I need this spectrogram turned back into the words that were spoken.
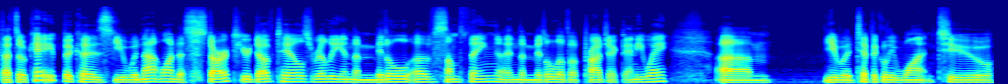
That's okay because you would not want to start your dovetails really in the middle of something, in the middle of a project anyway. Um, you would typically want to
